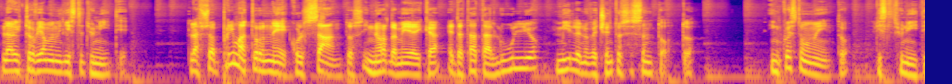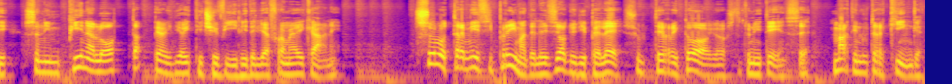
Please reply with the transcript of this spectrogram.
la ritroviamo negli Stati Uniti. La sua prima tournée col Santos in Nord America è datata a luglio 1968. In questo momento gli Stati Uniti sono in piena lotta per i diritti civili degli afroamericani. Solo tre mesi prima dell'esordio di Pelé sul territorio statunitense, Martin Luther King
